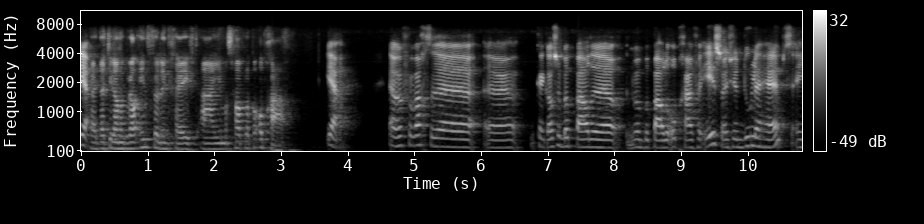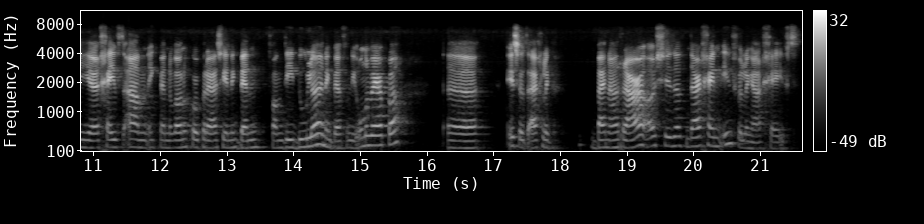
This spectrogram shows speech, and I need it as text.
ja. uh, dat je dan ook wel invulling geeft aan je maatschappelijke opgave. Ja, we verwachten, uh, kijk, als er bepaalde, een bepaalde opgave is, als je doelen hebt en je geeft aan, ik ben de woningcorporatie en ik ben van die doelen en ik ben van die onderwerpen, is het eigenlijk bijna raar als je dat, daar geen invulling aan geeft.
